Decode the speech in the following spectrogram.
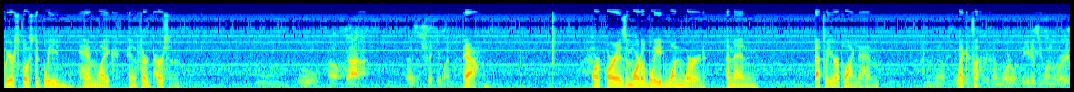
we're supposed to bleed him like in the third person? Ooh, oh god. That is a tricky one. Yeah. Or or is immortal bleed one word and then that's what you're applying to him? I don't know. Like, if- it's not- If immortal bleed is one word,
